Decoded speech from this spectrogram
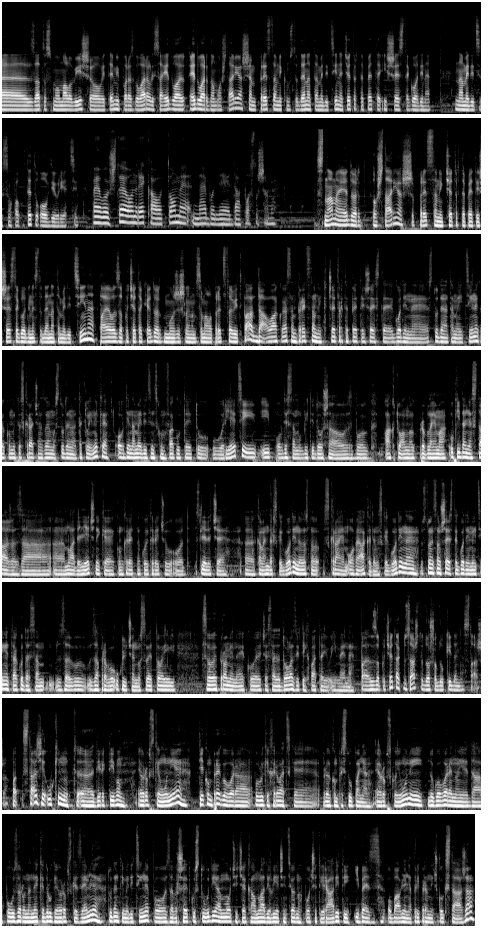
zato smo malo više o ovoj temi porazgovarali sa Eduardom Oštarijašem, predstavnikom studenata medicine četvrte, pete i šeste godine na medicinskom fakultetu ovdje u Rijeci. Pa evo što je on rekao o tome, najbolje je da poslušamo. S nama je Eduard Oštarijaš, predstavnik četvrte, pete i šeste godine studenta medicine. Pa evo za početak Eduard, možeš li nam se malo predstaviti? Pa da, ovako, ja sam predstavnik četvrte, pete i šeste godine studenta medicine, kako mi to skraćeno zovemo studenta klinike, ovdje na medicinskom fakultetu u Rijeci i ovdje sam u biti došao zbog aktualnog problema ukidanja staža za mlade liječnike, konkretno koji kreću od sljedeće kalendarske godine, odnosno s krajem ove akademske godine. Student sam šeste godine medicine, tako da sam zapravo uključen u sve to i sve ove promjene koje će sada dolaziti hvataju i mene. Pa za početak, zašto je došlo do ukidanja staža? Pa staž je ukinut e, direktivom Europske unije. Tijekom pregovora Republike Hrvatske prilikom pristupanja Europskoj uniji dogovoreno je da po uzoru na neke druge europske zemlje studenti medicine po završetku studija moći će kao mladi liječnici odmah početi raditi i bez obavljanja pripravničkog staža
